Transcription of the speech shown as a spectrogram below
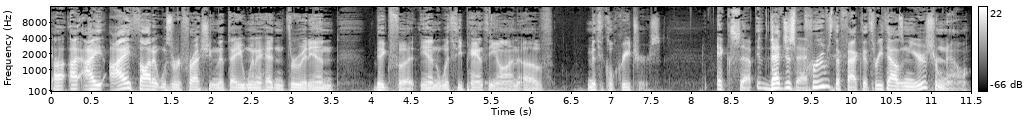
Uh, I, I I thought it was refreshing that they went ahead and threw it in Bigfoot in with the pantheon of mythical creatures. Except That just That- proves the fact that three thousand years from now,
